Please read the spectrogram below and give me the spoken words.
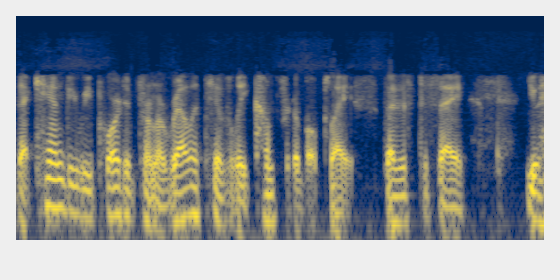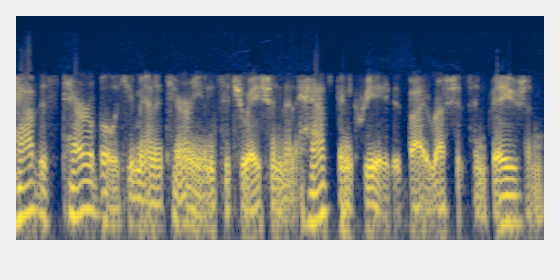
that can be reported from a relatively comfortable place. That is to say, you have this terrible humanitarian situation that has been created by Russia's invasion.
